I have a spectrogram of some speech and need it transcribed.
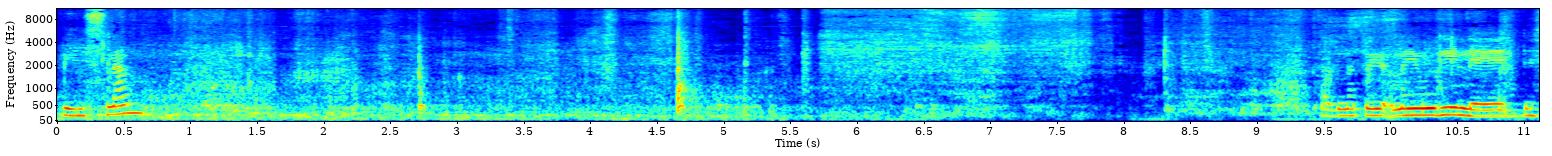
pins lang. Pag natuyo na yung gilid,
